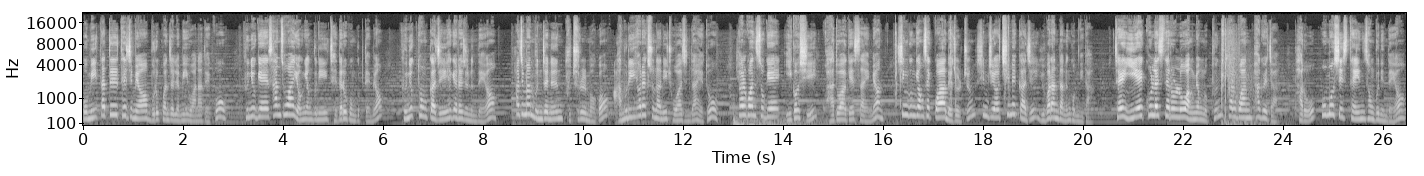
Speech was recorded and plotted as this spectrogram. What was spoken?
몸이 따뜻해지며 무릎 관절염이 완화되고 근육에 산소와 영양분이 제대로 공급되며 근육통까지 해결해 주는데요. 하지만 문제는 부추를 먹어 아무리 혈액순환이 좋아진다 해도 혈관 속에 이것이 과도하게 쌓이면 심근경색과 뇌졸중, 심지어 치매까지 유발한다는 겁니다. 제2의 콜레스테롤로 악명 높은 혈관 파괴자, 바로 호모시스테인 성분인데요.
